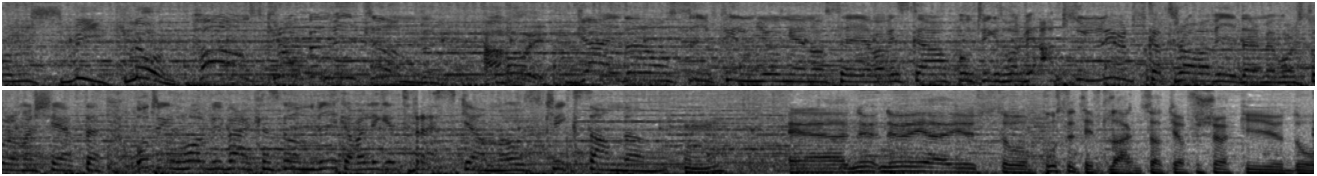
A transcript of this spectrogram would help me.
Hans Wiklund. Hans Kroppen Wiklund! Halloj! Guidar oss i filmdjungeln och säger vad vi ska, åt vilket håll vi absolut ska trava vidare med vår stora machete. Åt vilket håll vi verkligen ska undvika. Var ligger träsken och kvicksanden? Eh, nu, nu är jag ju så positivt lagd så att jag försöker ju då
